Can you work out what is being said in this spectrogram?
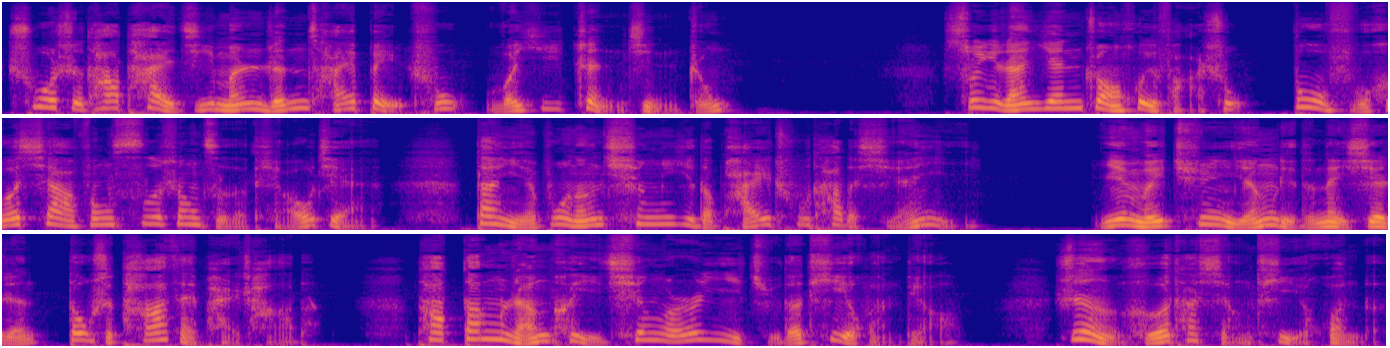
说是他太极门人才辈出，威震晋中。虽然燕壮会法术。不符合下封私生子的条件，但也不能轻易的排除他的嫌疑，因为军营里的那些人都是他在排查的，他当然可以轻而易举的替换掉任何他想替换的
